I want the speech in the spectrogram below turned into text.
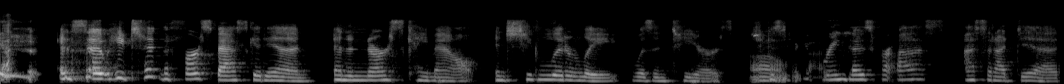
and so he took the first basket in, and a nurse came out and she literally was in tears. She oh goes, Did you bring those for us? I said, I did.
